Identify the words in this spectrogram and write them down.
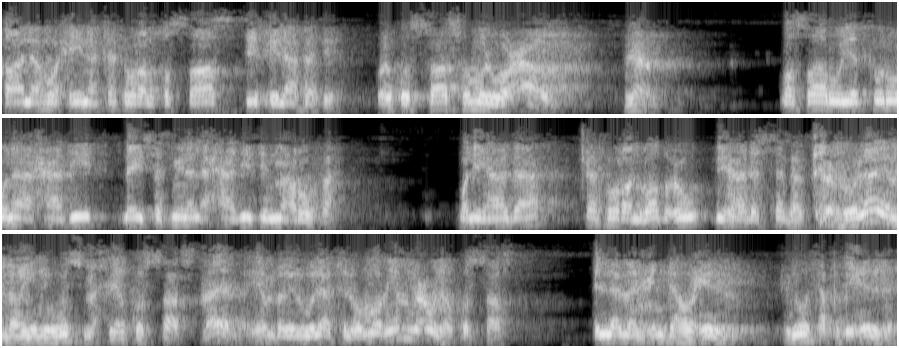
قاله حين كثر القصاص في خلافته. والقصاص هم الوعاظ. نعم. وصاروا يذكرون أحاديث ليست من الأحاديث المعروفة. ولهذا كثر الوضع بهذا السبب. ولا ينبغي أن يسمح للقصاص. ما ينبغي. ينبغي لولاة الأمور يمنعون القصاص. إلا من عنده علم يوثق بعلمه.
